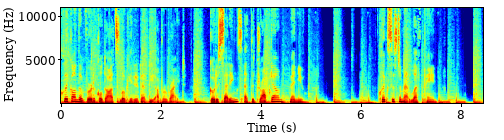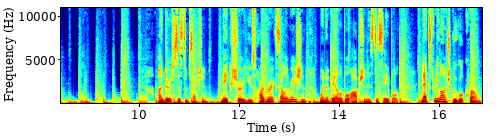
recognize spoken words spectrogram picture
Click on the vertical dots located at the upper right. Go to Settings at the drop-down menu. Click System at left pane. Under System section, make sure use hardware acceleration when available option is disabled. Next, relaunch Google Chrome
